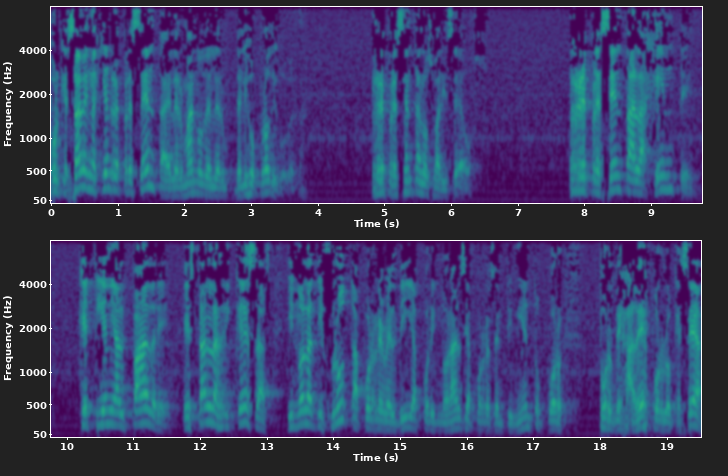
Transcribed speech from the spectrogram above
Porque saben a quién representa el hermano del, hijo pródigo, ¿verdad? Representa a los fariseos. Representa a la gente que tiene al Padre. Están las riquezas y no las disfruta por rebeldía, por ignorancia, por resentimiento, por, por dejadez, por lo que sea.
